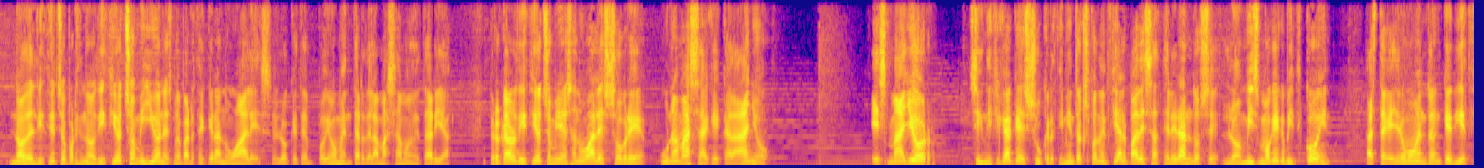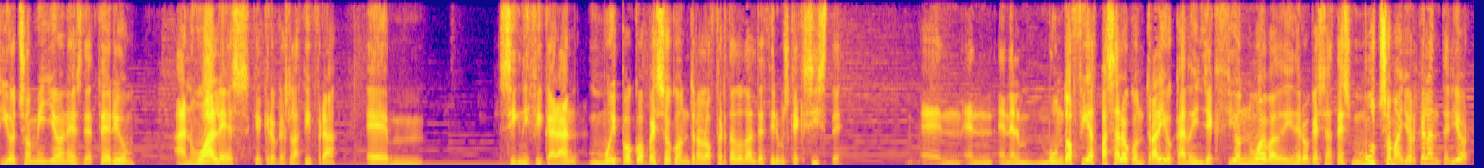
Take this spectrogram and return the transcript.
no, del 18%, no, 18 millones me parece que eran anuales, lo que te podía aumentar de la masa monetaria. Pero claro, 18 millones anuales sobre una masa que cada año es mayor, significa que su crecimiento exponencial va desacelerándose. Lo mismo que Bitcoin. Hasta que llega un momento en que 18 millones de Ethereum anuales, que creo que es la cifra, em, significarán muy poco peso contra la oferta total de Ethereum que existe. En, en, el mundo fiat pasa lo contrario. Cada inyección nueva de dinero que se hace es mucho mayor que la anterior.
